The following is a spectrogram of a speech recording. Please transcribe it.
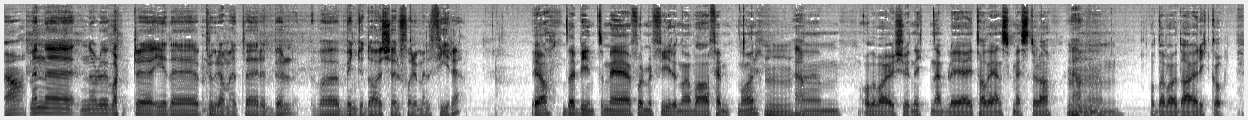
Ja. Men uh, når du ble eh, i det programmet til Red Bull, begynte du da å kjøre Formel 4? Ja, det begynte med Formel 4 når jeg var 15 år. Ja. Um, og det var i 2019 jeg ble italiensk mester da. Um, og det var jo da jeg rykka opp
